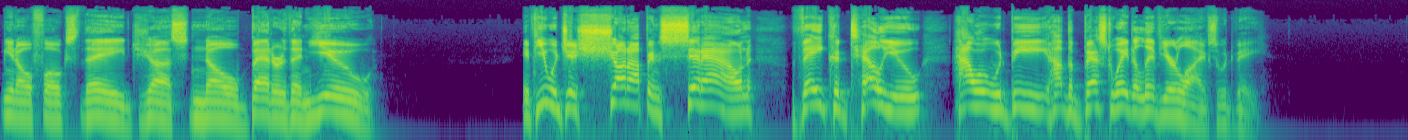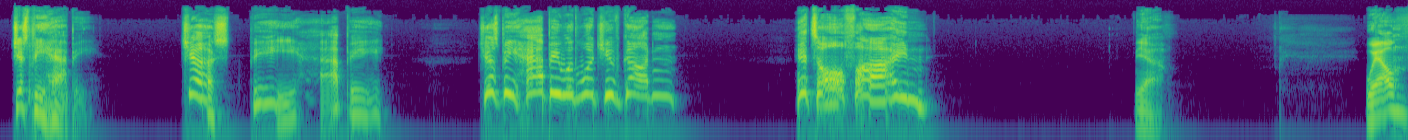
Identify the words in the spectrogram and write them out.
you know, folks, they just know better than you. If you would just shut up and sit down, they could tell you how it would be, how the best way to live your lives would be. Just be happy. Just be happy. Just be happy with what you've gotten. It's all fine. Yeah. Well,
